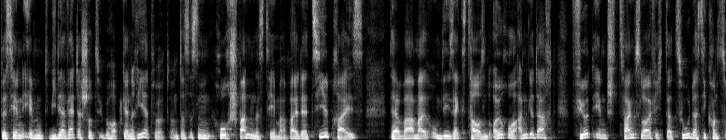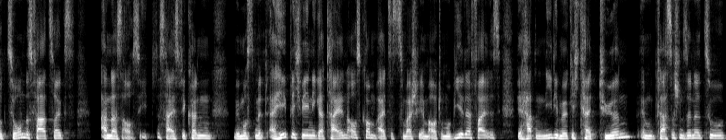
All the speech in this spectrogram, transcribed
bis hin eben, wie der Wetterschutz überhaupt generiert wird. Und das ist ein hochspannendes Thema, weil der Zielpreis, der war mal um die 6000 Euro angedacht, führt eben zwangsläufig dazu, dass die Konstruktion des Fahrzeugs anders aussieht. Das heißt, wir können, wir mussten mit erheblich weniger Teilen auskommen, als es zum Beispiel im Automobil der Fall ist. Wir hatten nie die Möglichkeit, Türen im klassischen Sinne zu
